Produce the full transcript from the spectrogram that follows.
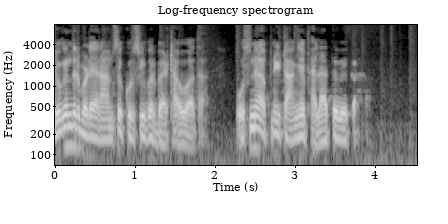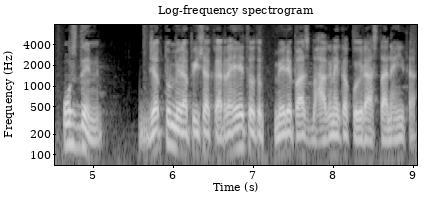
योगेंद्र बड़े आराम से कुर्सी पर बैठा हुआ था। उसने अपनी टांगे फैलाते हुए कहा उस दिन जब तुम मेरा पीछा कर रहे थे तो मेरे पास भागने का कोई रास्ता नहीं था।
